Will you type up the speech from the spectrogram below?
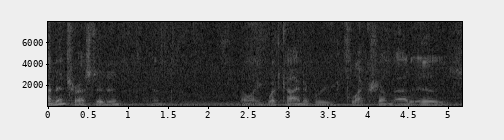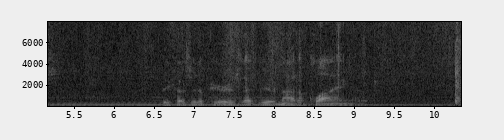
I'm interested in, in knowing what kind of reflection that is, because it appears that you're not applying it.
